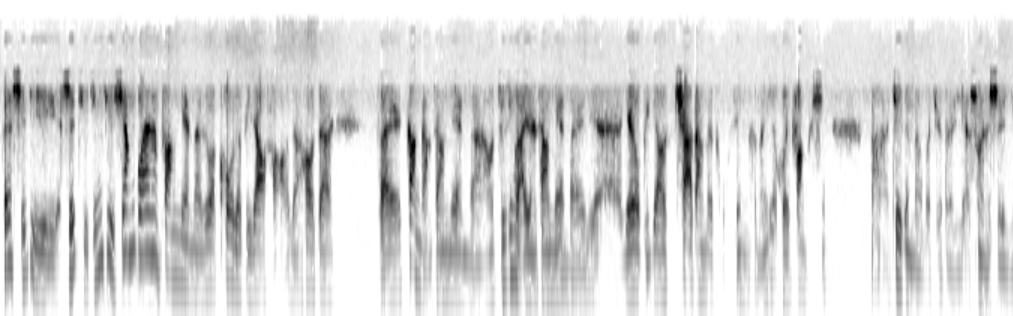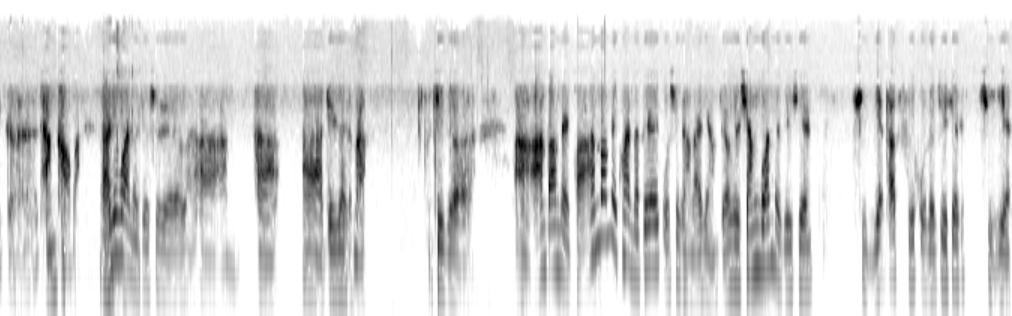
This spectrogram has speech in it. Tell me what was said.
跟实体实体经济相关方面呢，如果扣的比较好，然后在在杠杆上面呢，然后资金来源上面呢，也也有比较恰当的途径，可能也会放心。啊、这个呢，我觉得也算是一个参考吧。啊，另外呢，就是啊啊啊，这个什么，这个啊安邦那块，安邦那块呢，对 A 股市场来讲，主要是相关的这些企业，它持股的这些企业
